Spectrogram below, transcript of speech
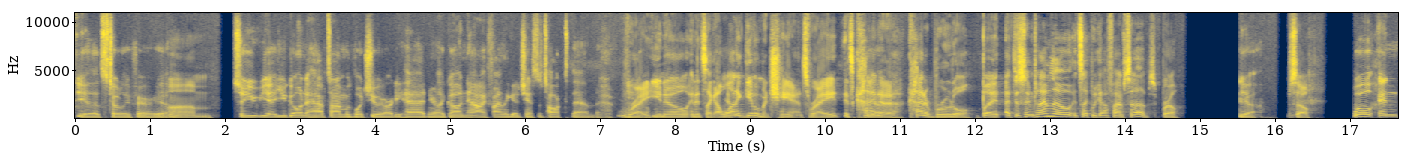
Yeah, that's totally fair. Yeah. Um, So you, yeah, you go into halftime with what you had already had, and you're like, oh, now I finally get a chance to talk to them. And, you right know, you know and it's like i want to give them a chance right it's kind of Yeah. kind of brutal but at the same time though it's like we got five subs bro yeah. so Well, and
